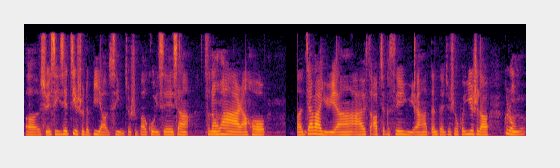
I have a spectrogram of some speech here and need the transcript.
呃，学习一些技术的必要性，就是包括一些像自动化，然后，呃，Java 语言啊，RS Object C 语言啊等等，就是会意识到各种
